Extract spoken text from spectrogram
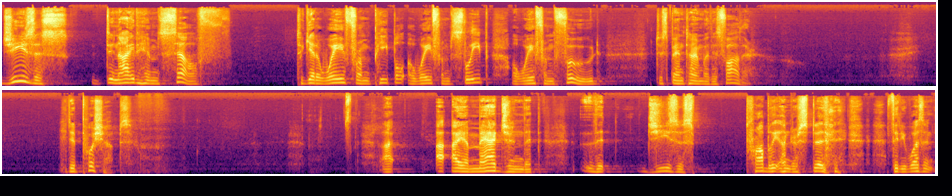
Jesus denied himself to get away from people, away from sleep, away from food, to spend time with his father. He did push ups. I, I, I imagine that, that Jesus probably understood that he wasn't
